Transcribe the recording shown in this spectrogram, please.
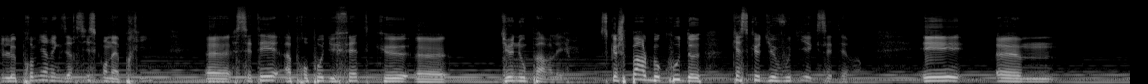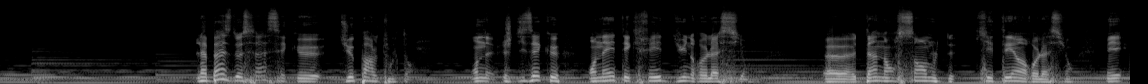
le premier exercice qu'on a pris, euh, c'était à propos du fait que Dieu nous parlait. Parce que je parle beaucoup de qu'est-ce que Dieu vous dit, etc. Et la base de ça, c'est que Dieu parle tout le temps je disais qu'on a été créé d'une relation, euh, d'un ensemble qui était en relation. Mais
